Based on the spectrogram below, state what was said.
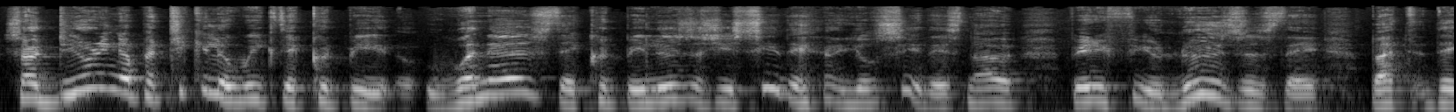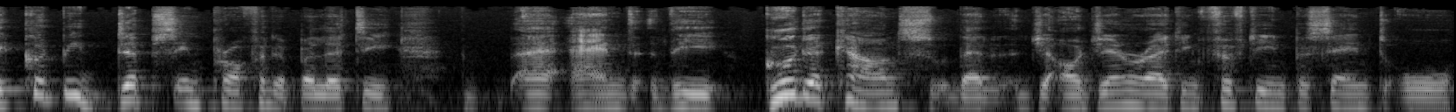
so during a particular week there could be winners, there could be losers. You see there you'll see there's no very few losers there, but there could be dips in profitability uh, and the good accounts that are generating 15% or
